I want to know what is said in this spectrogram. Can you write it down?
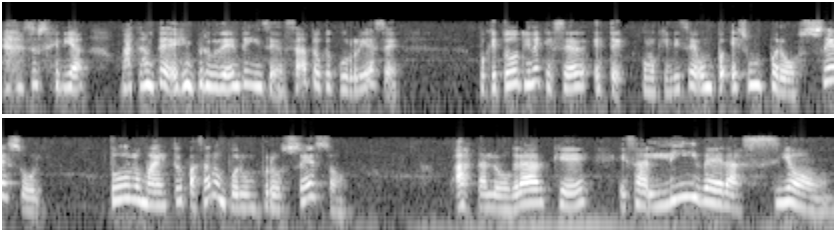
Eso sería bastante imprudente e insensato que ocurriese, porque todo tiene que ser, este, como quien dice, un, es un proceso. Todos los maestros pasaron por un proceso hasta lograr que esa liberación,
